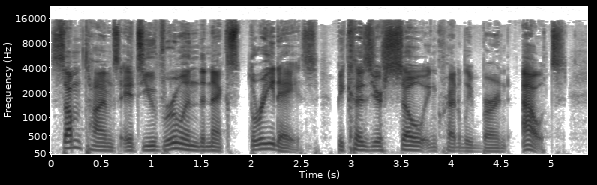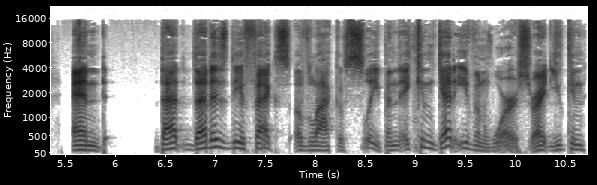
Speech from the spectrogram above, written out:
Sometimes it's you've ruined the next three days because you're so incredibly burned out. And that that is the effects of lack of sleep and it can get even worse right you can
